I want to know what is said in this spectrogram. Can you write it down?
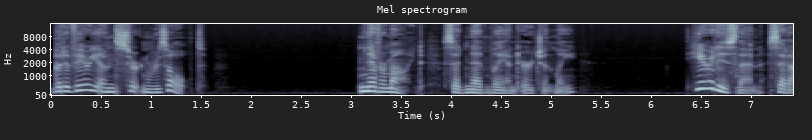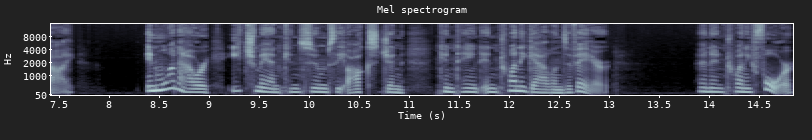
but a very uncertain result. Never mind, said Ned Land urgently. Here it is, then, said I. In one hour, each man consumes the oxygen contained in 20 gallons of air, and in 24,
